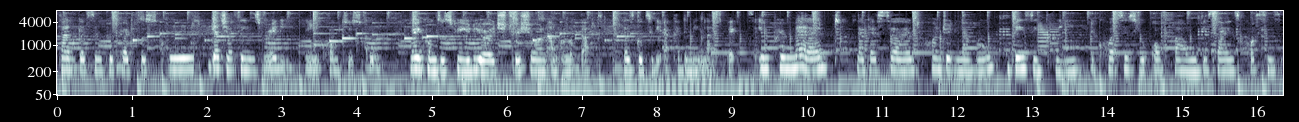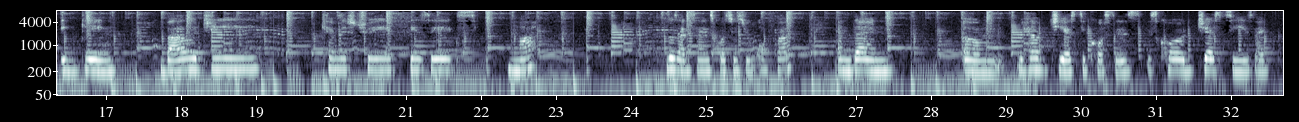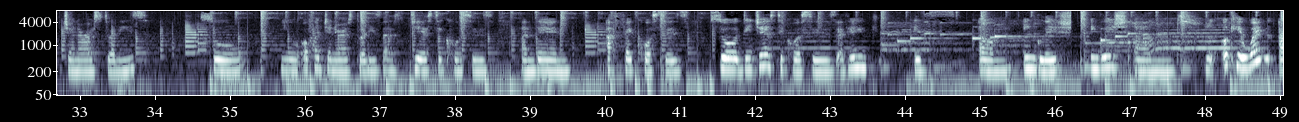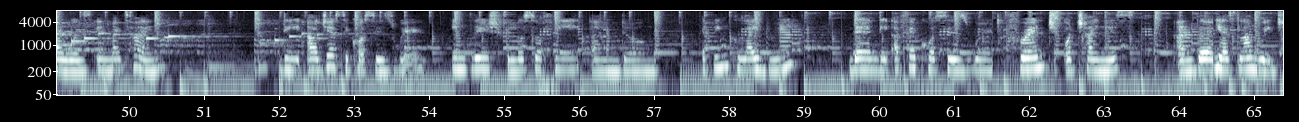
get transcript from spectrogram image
start getting prepared for school, get your things ready when you come to school when you come to school you do your registration and all of that. Let's go to the academic aspects. In pre-med like i said 100 level basically the courses you offer will be science courses again. Biology chemistry physics math those are the science courses you offer. And then um, we have gst courses. It's called gst like general studies so you offer general studies as gst courses and then AFE courses. So the gst courses i think is um english english and okay when i was in my time the our gst courses were english philosophy and um, i think library. Then the AFE courses were french or chinese and then yes language.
